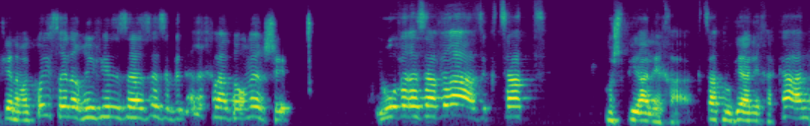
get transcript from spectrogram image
כן, אבל כל ישראל ערבים זה לזה, זה בדרך כלל אתה אומר שאם הוא עובר איזה עבירה, זה קצת משפיע עליך, קצת נוגע עליך כאן,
